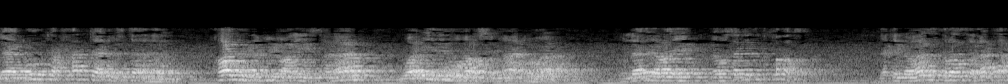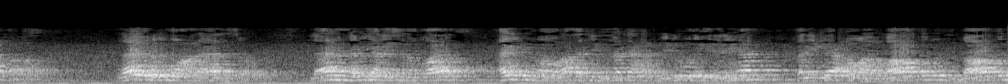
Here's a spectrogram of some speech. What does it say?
لا تنكح حتى تستأذن. قال النبي عليه السلام وإذنها صماتها لا رأيك لو سكتت خلاص. لكن لو هزت رأسها لا خلاص. لا يرغمها على هذا الزوج لأن النبي عليه السلام قال أيما امرأة نكحت بدون إذنها فنكاحها باطل باطل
